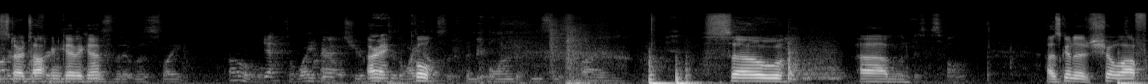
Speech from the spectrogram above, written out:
start talking, wondering Kevin what Kev? That it was like, oh, Yeah, the White. House. You're All going right, to the White cool. House that's been blown to pieces by. So, um, I was going to show off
